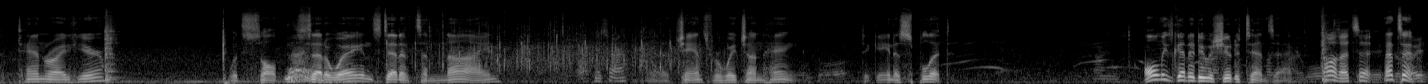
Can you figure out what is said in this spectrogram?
A 10 right here would salt nine. set away. Instead, it's a 9. And a chance for Wei Chun Heng to gain a split. All he's got to do is shoot a 10, Zach. Oh, that's it. That's it.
